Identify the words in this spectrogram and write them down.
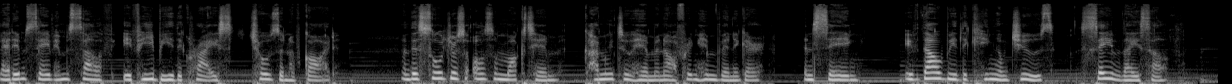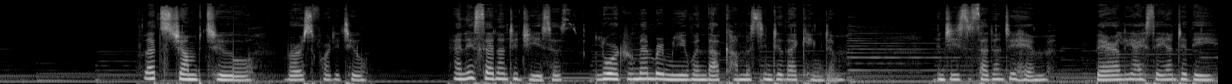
let him save himself, if he be the Christ, chosen of God. And the soldiers also mocked him, coming to him and offering him vinegar, and saying, If thou be the king of Jews, save thyself. Let's jump to verse 42. And he said unto Jesus, Lord, remember me when thou comest into thy kingdom. And Jesus said unto him, Verily I say unto thee,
